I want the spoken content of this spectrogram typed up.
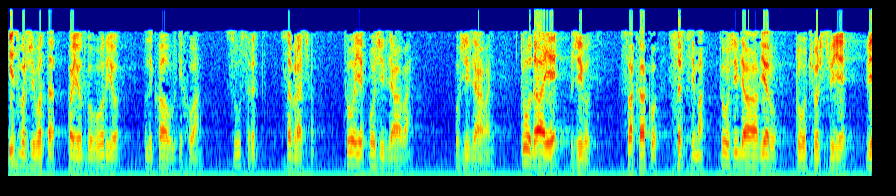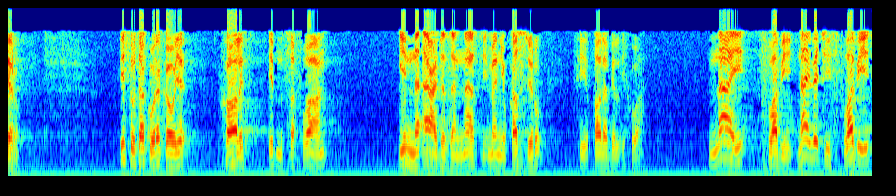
izvor života? Pa je odgovorio likaul ihvan susret sa braćom. To je oživljavanje oživljavanje. To daje život. Svakako srcima to oživljava vjeru to učvršćuje vjeru. Isto tako rekao je Khalid ibn Safwan inna a'jaza an-nasi man yuqassiru fi talabil ihwan. Najslabiji najveći slabić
